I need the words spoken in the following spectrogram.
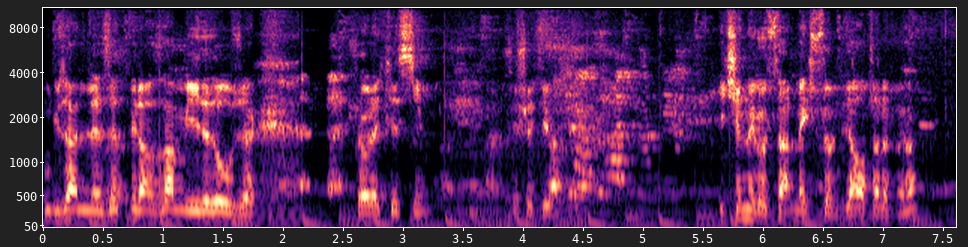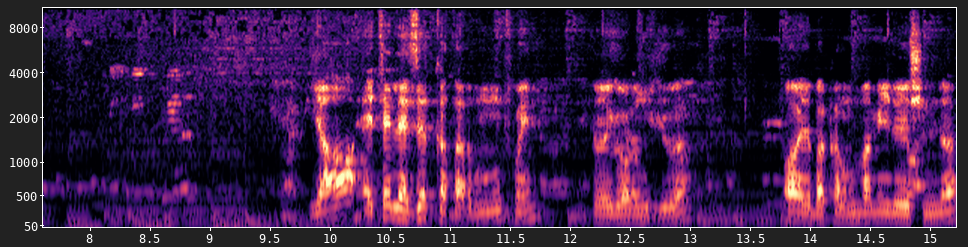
Bu güzel lezzet birazdan midede olacak. Şöyle keseyim. Şu şekil. İçini de göstermek istiyorum yağ tarafını. Yağ ete lezzet katar. Bunu unutmayın. Şöyle gördüğünüz gibi. Haydi bakalım. Bu da mideye şimdi.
